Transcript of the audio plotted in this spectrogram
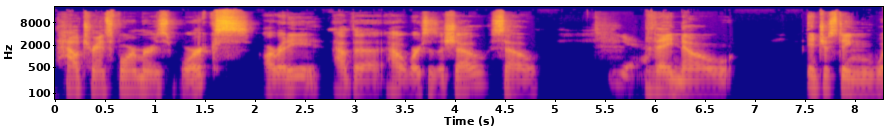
how Transformers works already, how the how it works as a show. So Yeah, they know interesting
